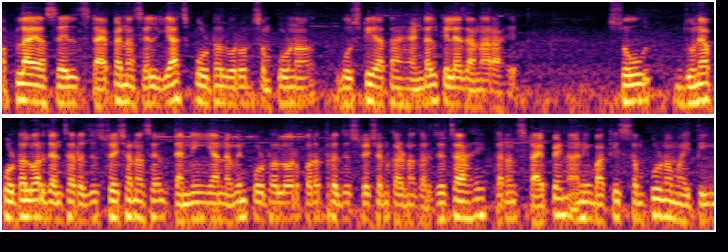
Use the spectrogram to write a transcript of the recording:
अप्लाय असेल स्टायपॅन असेल याच पोर्टलवरून संपूर्ण गोष्टी आता हँडल केल्या जाणार आहेत. सो जुन्या पोर्टलवर ज्यांचं रजिस्ट्रेशन असेल त्यांनी या नवीन पोर्टलवर परत रजिस्ट्रेशन करणं गरजेचं आहे कारण स्टायपेंड आणि बाकी संपूर्ण माहिती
